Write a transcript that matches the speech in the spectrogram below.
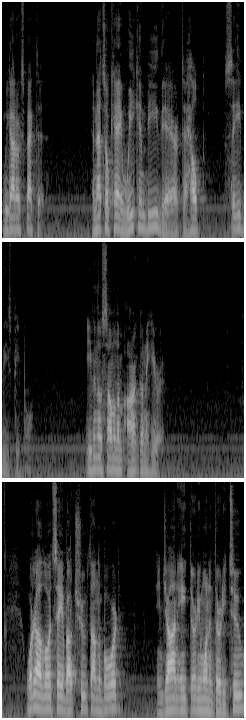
We got to expect it. And that's okay. We can be there to help save these people, even though some of them aren't going to hear it. What did our Lord say about truth on the board? In John 8 31 and 32.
